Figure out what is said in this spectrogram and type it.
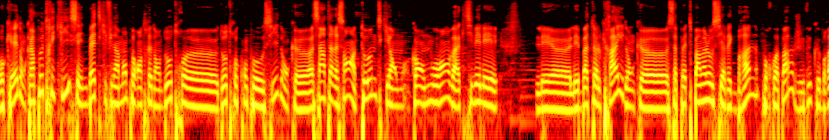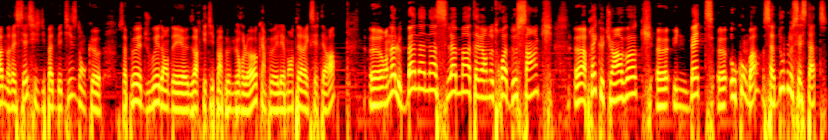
Ok, donc un peu tricky, c'est une bête qui finalement peut rentrer dans d'autres compos aussi, donc assez intéressant. Un taunt qui, en, quand en mourant, va activer les, les, les, Battle Cry. Donc ça peut être pas mal aussi avec Bran, pourquoi pas. J'ai vu que Bran restait, si je dis pas de bêtises. Donc ça peut être joué dans des, archétypes un peu Murloc, un peu élémentaire, etc. Euh, on a le Bananas Lama Taverne 3 de 5. Euh, après que tu invoques euh, une bête au combat, ça double ses stats.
